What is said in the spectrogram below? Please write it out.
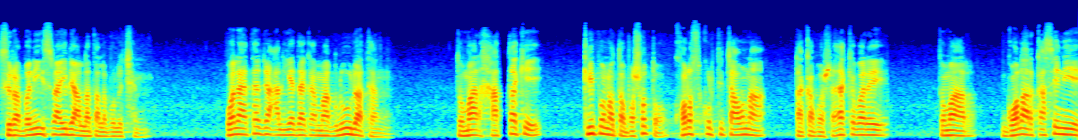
সুরাবানী ইসরায়েলে আল্লাহ তালা বলেছেন ওলা যা আলিয়া দেখা মাগলুল আতান তোমার হাতটাকে কৃপণতা বশত খরচ করতে চাও না টাকা পয়সা একেবারে তোমার গলার কাছে নিয়ে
